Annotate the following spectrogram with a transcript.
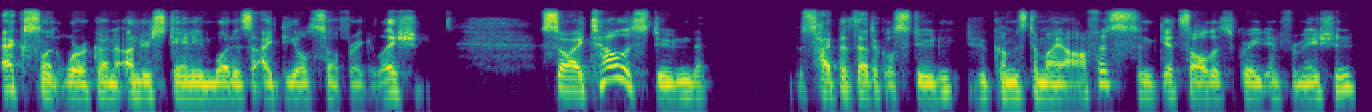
excellent work on understanding what is ideal self regulation. So I tell a student, this hypothetical student who comes to my office and gets all this great information,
